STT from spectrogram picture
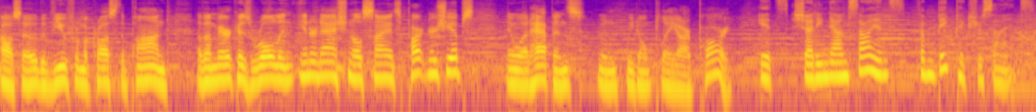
Also, the view from across the pond of America's role in international science partnerships and what happens when we don't play our part. It's Shutting Down Science from Big Picture Science.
